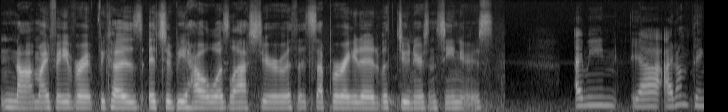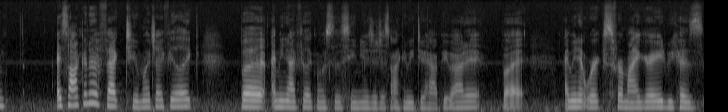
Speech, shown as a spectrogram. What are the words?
not my favorite because it should be how it was last year with it separated with juniors and seniors. I mean, yeah, I don't think it's not going to affect too much, I feel like. But I mean, I feel like most of the seniors are just not going to be too happy about it. But I mean, it works for my grade because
